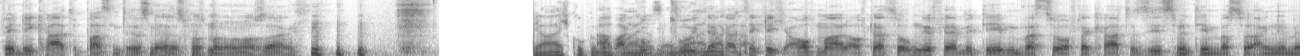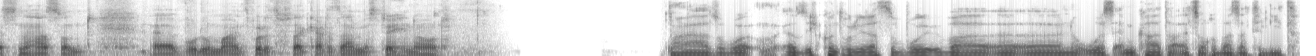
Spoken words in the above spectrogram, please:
Wenn die Karte passend ist, ne? das muss man auch noch sagen. Ja, ich gucke über Aber beides. gucken Also tue ich da tatsächlich auch mal auf das so ungefähr mit dem, was du auf der Karte siehst, mit dem, was du eingemessen hast und äh, wo du meinst, wo das auf der Karte sein müsste, hinhaut. Naja, sowohl, also ich kontrolliere das sowohl über äh, eine OSM-Karte als auch über Satellit.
